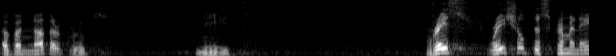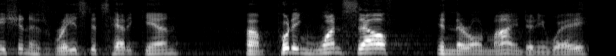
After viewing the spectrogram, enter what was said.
of another group's needs. Race, racial discrimination has raised its head again, um, putting oneself, in their own mind anyway,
